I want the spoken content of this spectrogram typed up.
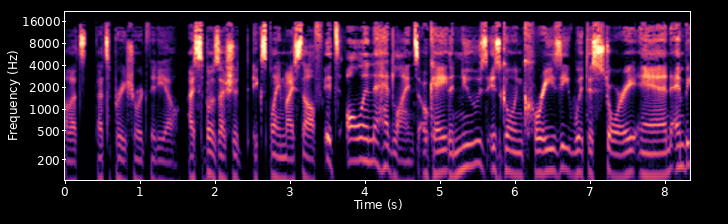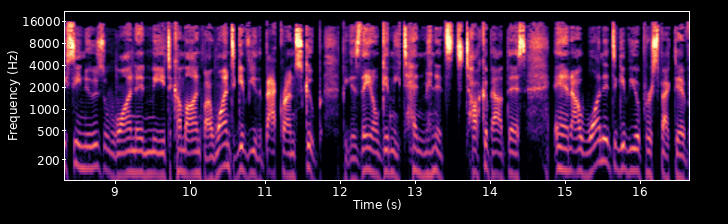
Well, that's that's a pretty short video. I suppose I should explain myself. It's all in the headlines, okay? The news is going crazy with this story, and NBC News wanted me to come on. I wanted to give you the background scoop because they don't give me 10 minutes to talk about this. And I wanted to give you a perspective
